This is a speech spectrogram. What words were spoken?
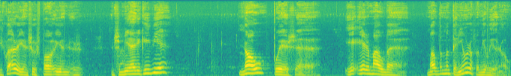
I clar, i en, sus, i en, en la mirada que hi havia, nou, pues, eh, era mal de, mal de mantenir una família de nou.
